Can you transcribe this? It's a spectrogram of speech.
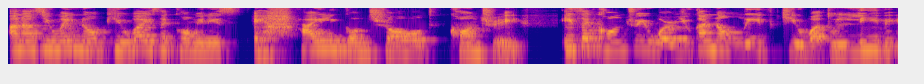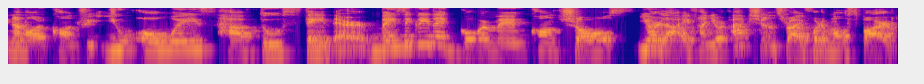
And as you may know, Cuba is a communist, a highly controlled country. It's a country where you cannot leave Cuba to live in another country. You always have to stay there. Basically, the government controls your life and your actions, right? For the most part.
